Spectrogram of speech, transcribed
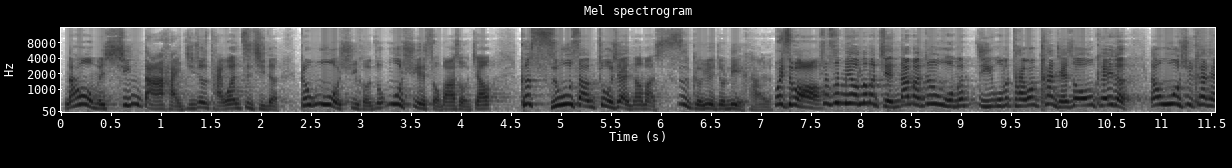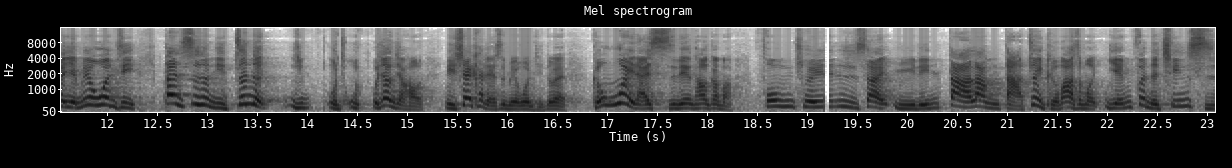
然后我们新达海基就是台湾自己的，跟沃旭合作，沃旭也手把手教，可实物上做下来，你知道吗？四个月就裂开了。为什么？就是没有那么简单嘛，就是我们以我们台湾看起来是 OK 的，然后沃旭看起来也没有问题，但是呢，你真的你我我我这样讲好了，你现在看起来是没有问题，对不对？可未来十年它要干嘛？风吹日晒雨淋大浪打，最可怕什么？盐分的侵蚀。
